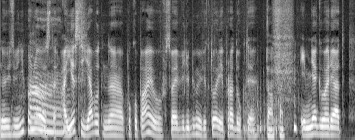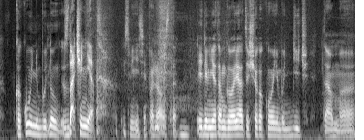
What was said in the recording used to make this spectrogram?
Ну извини, пожалуйста. А, А, если я вот на, покупаю в своей любимой Виктории продукты, Так, так. и мне говорят какую-нибудь, ну, сдачи нет. Извините, пожалуйста. Или мне там говорят еще какую-нибудь дичь, там... э,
